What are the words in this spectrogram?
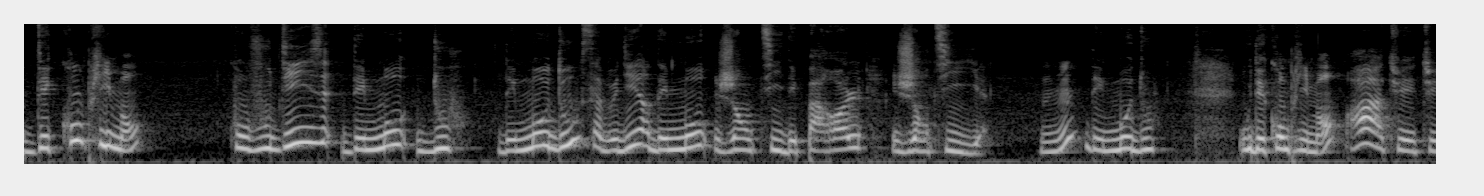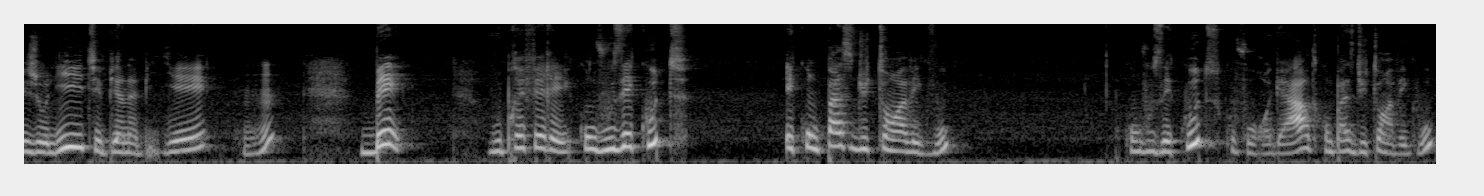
des compliments, qu'on vous dise des mots doux. Des mots doux, ça veut dire des mots gentils, des paroles gentilles. Hmm? des mots doux. Ou des compliments. Ah, tu es, tu jolie, tu es bien habillée. Hmm? B. Vous préférez qu'on vous écoute et qu'on passe du temps avec vous, qu'on vous écoute, qu'on vous regarde, qu'on passe du temps avec vous.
